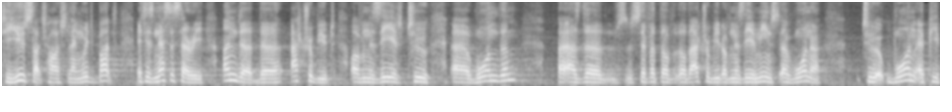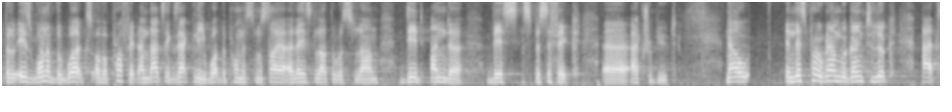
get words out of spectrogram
to use such harsh language, but it is necessary under the attribute of Nazir to uh, warn them, uh, as the sifat of, or the attribute of Nazir means, a warner. To warn a people is one of the works of a prophet, and that's exactly what the promised Messiah والسلام, did under this specific uh, attribute. Now, in this program, we're going to look at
